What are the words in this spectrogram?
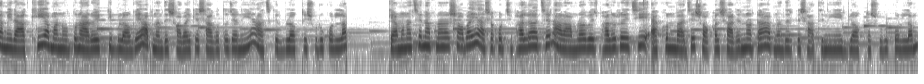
আমি রাখি। আমার নতুন আরও একটি ব্লগে আপনাদের সবাইকে স্বাগত জানিয়ে আজকের ব্লগটি শুরু করলাম। কেমন আছেন আপনারা সবাই? আশা করছি ভালো আছেন। আর আমরাও বেশ ভালো রয়েছি। এখন বাজে সকাল সাড়ে নটা। আপনাদেরকে সাথে নিয়ে এই ব্লগটা শুরু করলাম।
